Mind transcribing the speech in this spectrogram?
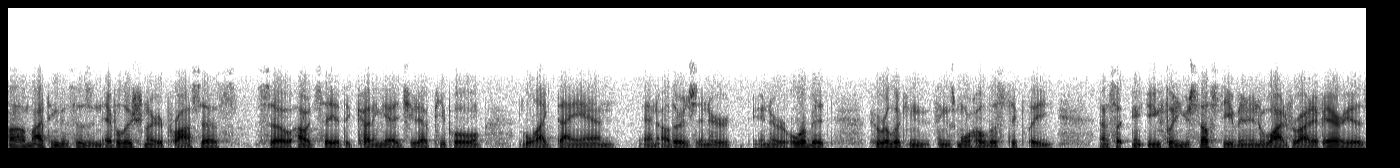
Um, I think this is an evolutionary process. So I would say at the cutting edge, you'd have people like Diane and others in her in her orbit who are looking at things more holistically, so, including yourself, Stephen, in a wide variety of areas,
